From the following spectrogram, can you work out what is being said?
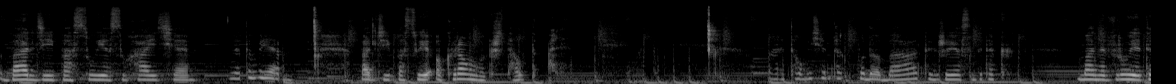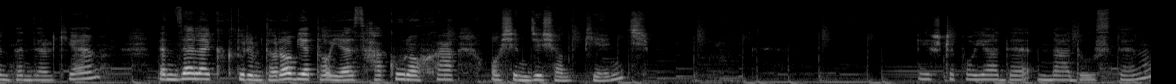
bardziej pasuje, słuchajcie, ja to wiem, bardziej pasuje okrągły kształt, ale, to mi się tak podoba, także ja sobie tak manewruję tym pędzelkiem. Pędzelek, którym to robię, to jest Hakuro H85. Jeszcze pojadę na dół z tym.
